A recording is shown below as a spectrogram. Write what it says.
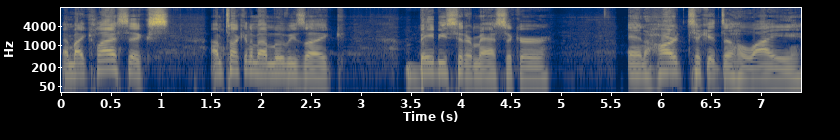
And by classics, I'm talking about movies like Babysitter Massacre and Hard Ticket to Hawaii.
